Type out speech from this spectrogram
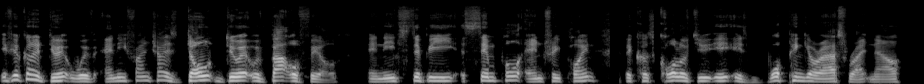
If you're gonna do it with any franchise, don't do it with Battlefield. It needs to be a simple entry point because Call of Duty is whooping your ass right now.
